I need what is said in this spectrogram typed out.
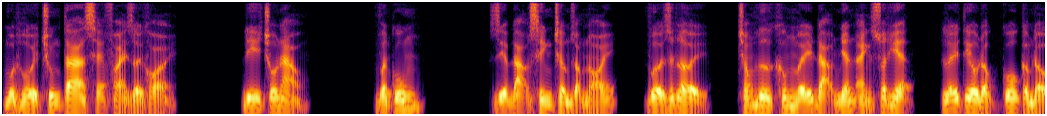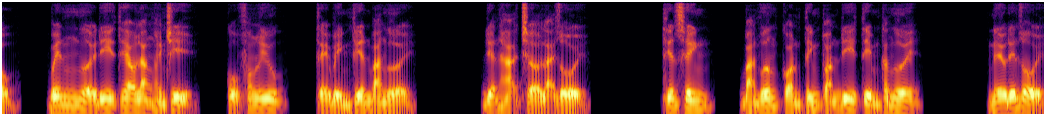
một hồi chúng ta sẽ phải rời khỏi. Đi chỗ nào? Vân cung. Diệp đạo sinh trầm giọng nói, vừa dứt lời, trong hư không mấy đạo nhân ảnh xuất hiện, lấy tiêu độc cô cầm đầu, bên người đi theo lăng hành chỉ, cổ phong lưu, tề bình tiên ba người. Điện hạ trở lại rồi thiên sinh, bản vương còn tính toán đi tìm các ngươi. Nếu đến rồi,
